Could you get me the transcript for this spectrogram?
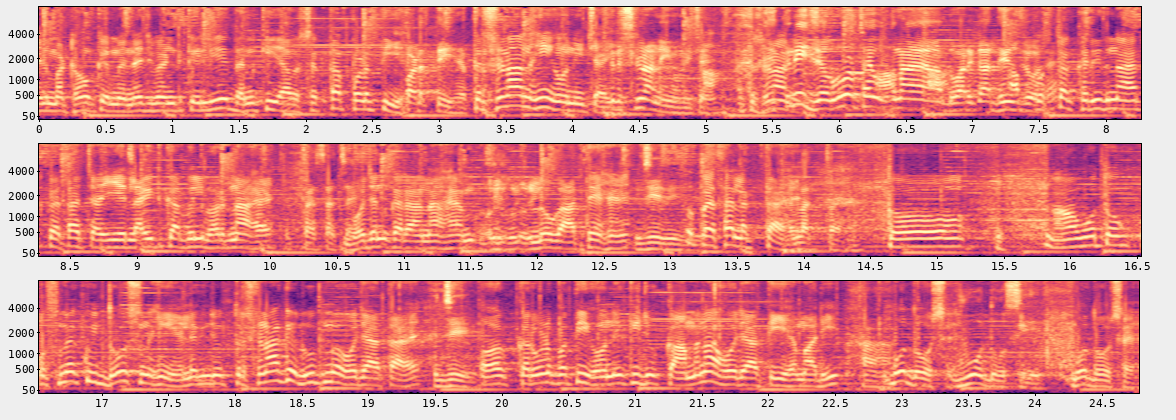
इन मठों के मैनेजमेंट के लिए धन की आवश्यकता पड़ती है। पड़ती है। तृष्णा नहीं होनी चाहिए। तृष्णा नहीं होनी हाँ, चाहिए तृष्णा जितनी नहीं। ज़रूरत है उतना द्वारिकाधीश जो है। पुस्तक खरीदना है तो पैसा चाहिए लाइट का बिल भरना है पैसा चाहिए। भोजन कराना है लोग आते हैं जी, जी, तो पैसा लगता है। लगता है। तो हाँ, वो तो उसमें कोई दोष नहीं है लेकिन जो तृष्णा के रूप में हो जाता है जी। और करोड़पति होने की जो कामना हो जाती है हमारी हाँ। वो दोष है। वो दोषी है वो दोष है।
